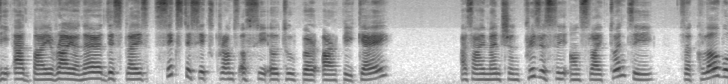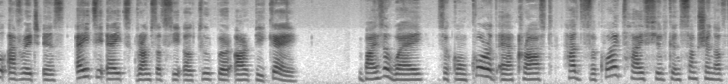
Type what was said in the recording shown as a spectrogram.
The ad by Ryanair displays 66 grams of CO2 per RPK as I mentioned previously on slide 20, the global average is 88 grams of CO2 per RPK. By the way, the Concorde aircraft had the quite high fuel consumption of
